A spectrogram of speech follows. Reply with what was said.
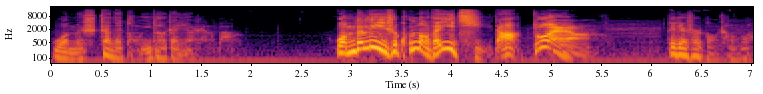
我们是站在同一条战线上的吧？我们的利益是捆绑在一起的。对啊，这件事搞成了，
